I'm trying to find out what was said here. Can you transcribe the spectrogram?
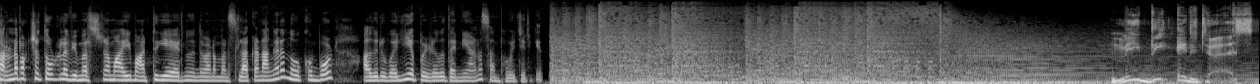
ഭരണപക്ഷത്തോടുള്ള വിമർശനമായി മാറ്റുകയായിരുന്നു എന്ന് വേണം മനസ്സിലാക്കണം അങ്ങനെ നോക്കുമ്പോൾ അതൊരു വലിയ പിഴവ് തന്നെയാണ് സംഭവിച്ചിരിക്കുന്നത്. Meet the editors.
